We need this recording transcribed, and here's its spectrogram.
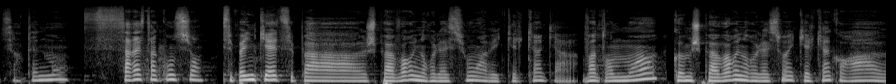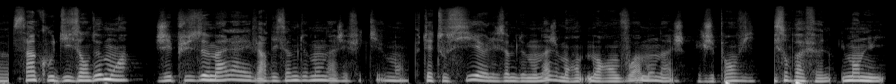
certainement. Ça reste inconscient. C'est pas une quête, c'est pas. Je peux avoir une relation avec quelqu'un qui a 20 ans de moins, comme je peux avoir une relation avec quelqu'un qui aura 5 euh, ou 10 ans de moins. J'ai plus de mal à aller vers des hommes de mon âge, effectivement. Peut-être aussi euh, les hommes de mon âge me, renvoient à mon âge et que j'ai pas envie. Ils sont pas fun, ils m'ennuient.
